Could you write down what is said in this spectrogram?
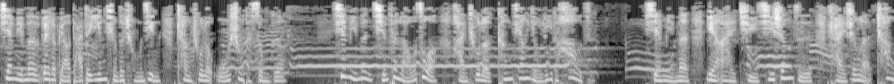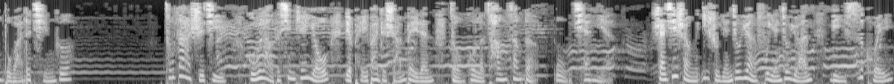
先民们为了表达对英雄的崇敬，唱出了无数的颂歌。先民们勤奋劳作，喊出了铿锵有力的号子；先民们恋爱、娶妻生子，产生了唱不完的情歌。从那时起，古老的信天游也陪伴着陕北人走过了沧桑的五千年。陕西省艺术研究院副研究员李思奎：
